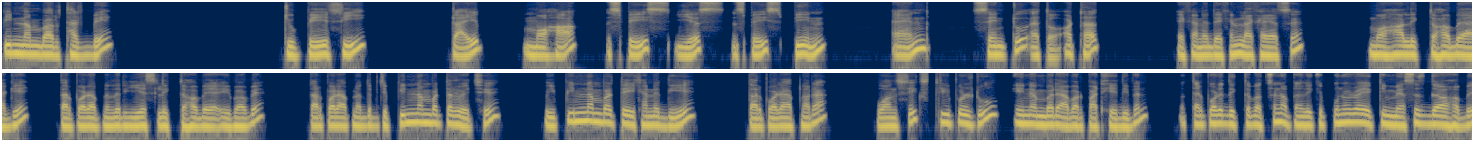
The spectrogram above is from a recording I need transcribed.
পিন নাম্বার থাকবে। To pay see type maha space yes space pin and send to এত। অর্থাৎ এখানে দেখেন লেখাই আছে। মহা লিখতে হবে আগে, তারপরে আপনাদের ইয়েস লিখতে হবে এইভাবে। তারপরে আপনাদের যে পিন নাম্বারটা রয়েছে, ওই পিন নাম্বারটা এখানে দিয়ে তারপরে আপনারা ওয়ান সিক্স ট্রিপল টু এই নাম্বারে আবার পাঠিয়ে দিবেন। তারপরে দেখতে পাচ্ছেন আপনাদেরকে পুনরায় একটি মেসেজ দেওয়া হবে,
